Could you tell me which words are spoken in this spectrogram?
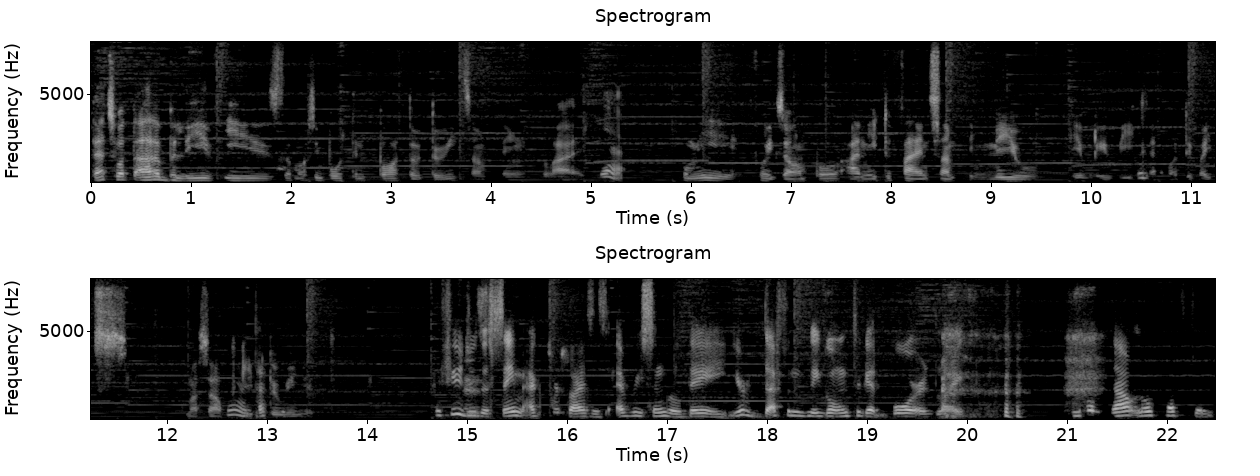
that's what I believe is the most important part of doing something. Like, Yeah. for me, for example, I need to find something new every week that motivates myself Yeah, to keep definitely. doing it. If you do the same exercises every single day, you're definitely going to get bored. Like, no doubt, no question,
